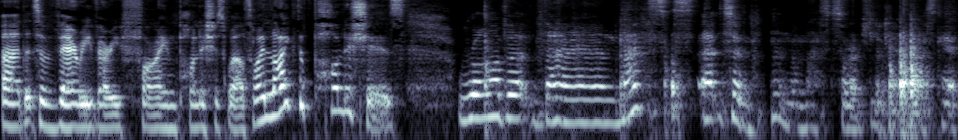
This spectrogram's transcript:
Uh, that's a very, very fine polish as well. So I like the polishes rather than masks. Uh, so the mask, sorry, I'm just looking at the mask here,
